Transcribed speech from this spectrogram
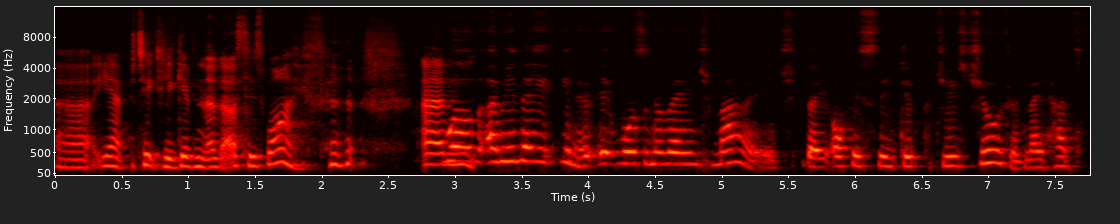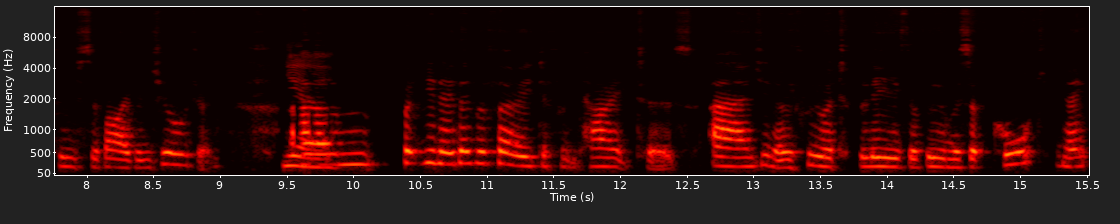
uh, yeah, particularly given that that's his wife. um, well, I mean, they, you know, it was an arranged marriage. They obviously did produce children. They had three surviving children. Yeah. Um, but you know, they were very different characters. And you know, if we were to believe the rumours at court, you know,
